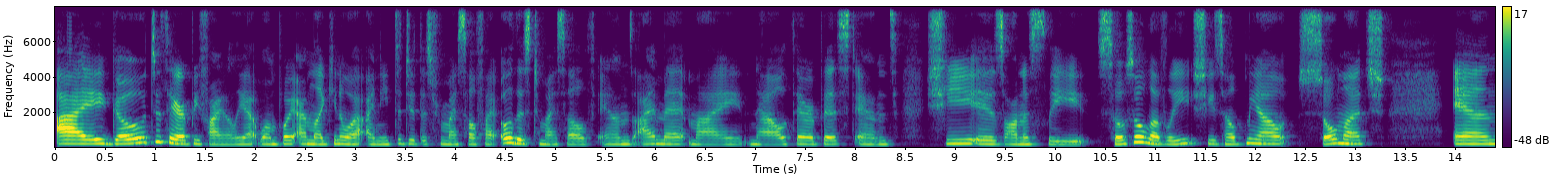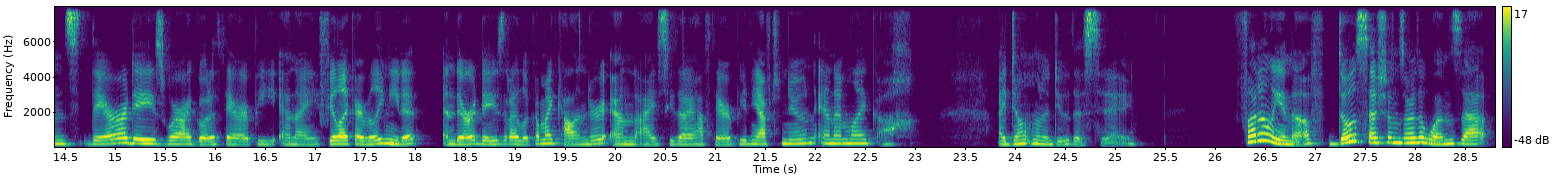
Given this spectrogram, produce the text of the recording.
I go to therapy finally at one point. I'm like, you know what? I need to do this for myself. I owe this to myself. And I met my now therapist, and she is honestly so, so lovely. She's helped me out so much. And there are days where I go to therapy and I feel like I really need it. And there are days that I look at my calendar and I see that I have therapy in the afternoon, and I'm like, ugh, I don't want to do this today. Funnily enough, those sessions are the ones that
